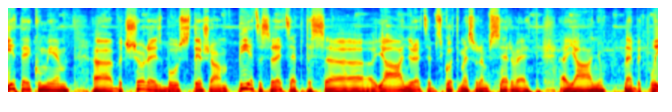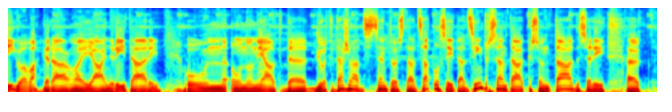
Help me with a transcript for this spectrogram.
ieteikumiem, uh, bet šoreiz būs tiešām piecas receptes, uh, Jāņu receptes, ko mēs varam servēt uh, Jāņu, ne, bet līgo vakarā vai Jāņu rītā arī. Un, un, un jā, tad ļoti dažādas centos tādas atlasīt, tādas interesantākas un tādas arī. Uh,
